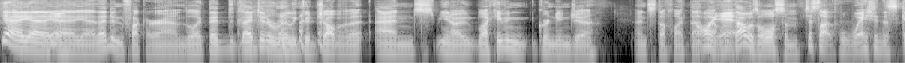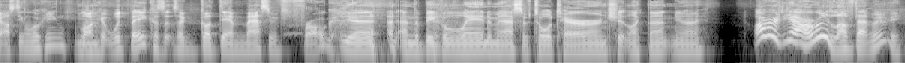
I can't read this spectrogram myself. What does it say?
Yeah, yeah, yeah, Yeah. yeah, They didn't fuck around. Like they did, they did a really good job of it, and you know, like even Greninja and stuff like that. Oh, that, yeah. that was awesome. just like wet and disgusting looking, mm. like it would be because it's a goddamn massive frog. Yeah, and the big land mass of Torterra and shit like that. You know, I yeah, I really love that movie.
